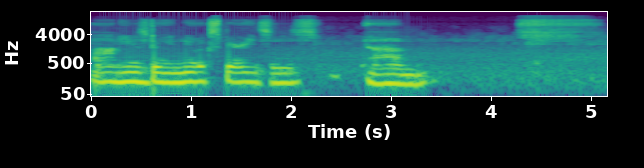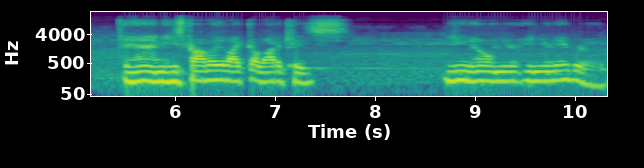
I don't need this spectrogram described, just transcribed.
Um, he was doing new experiences. Um, and he's probably like a lot of kids you know in your in your neighborhood.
